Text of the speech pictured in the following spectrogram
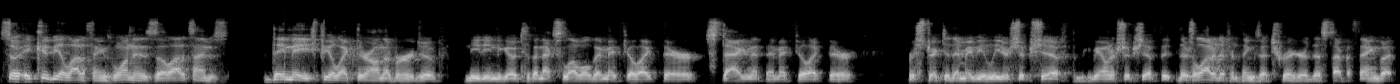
So it could be a lot of things. One is a lot of times they may feel like they're on the verge of needing to go to the next level. They may feel like they're stagnant. They may feel like they're restricted. There may be a leadership shift. There may be ownership shift. There's a lot of different things that trigger this type of thing. But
